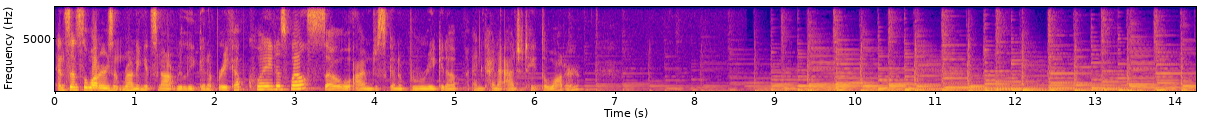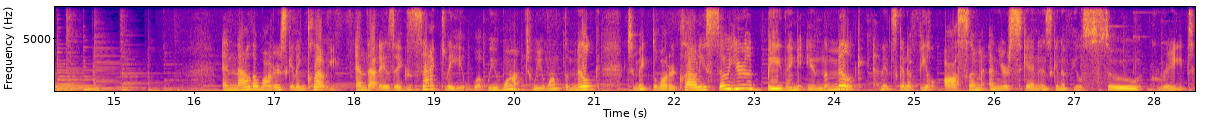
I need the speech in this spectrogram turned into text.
And since the water isn't running, it's not really gonna break up quite as well, so I'm just gonna break it up and kind of agitate the water. And now the water's getting cloudy, and that is exactly what we want. We want the milk to make the water cloudy so you're bathing in the milk and it's gonna feel awesome and your skin is gonna feel so great.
